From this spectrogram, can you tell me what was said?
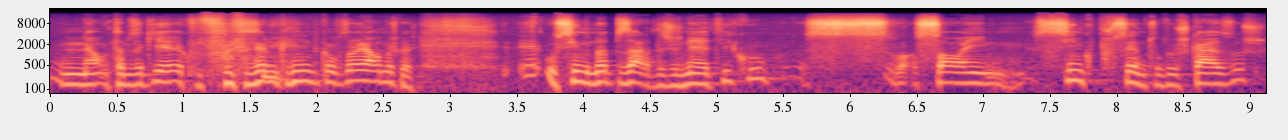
não, estamos aqui a fazer um bocadinho de confusão em algumas coisas. O síndrome, apesar de genético, só em 5% dos casos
